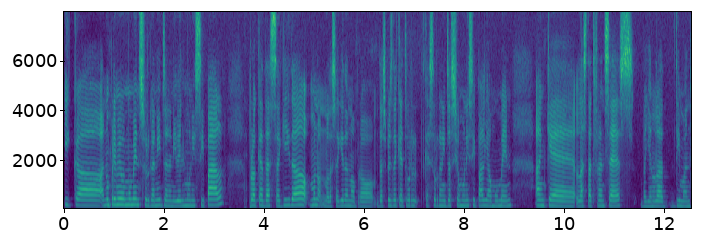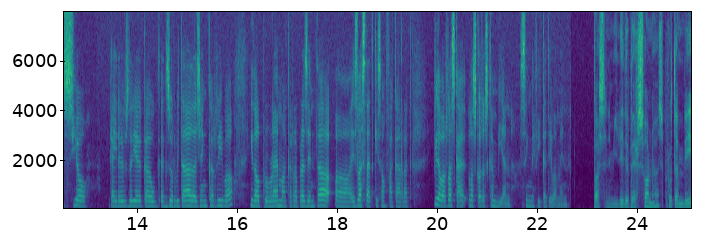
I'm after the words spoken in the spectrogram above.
i que en un primer moment s'organitzen a nivell municipal, però que de seguida, bueno, no de seguida no, però després d'aquesta aquest, organització municipal hi ha un moment en què l'estat francès, veient la dimensió gairebé us diria que exorbitada de gent que arriba i del problema que representa eh, és l'Estat qui se'n fa càrrec. I llavors les, les coses canvien significativament. Passen milers de persones, però també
